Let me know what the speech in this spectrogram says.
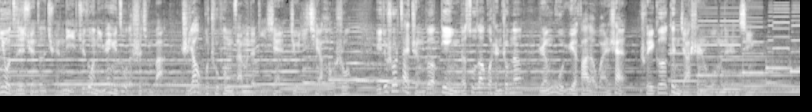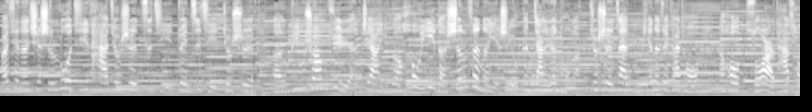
你有自己选择的权利，去做你愿意做的事情吧。只要不触碰咱们的底线，就一切好说。也就是说，在整个电影的塑造过程中呢，人物越发的完善，锤哥更加深入我们的人心。而且呢，其实洛基他就是自己对自己就是呃冰霜巨人这样一个后裔的身份呢，也是有更加的认同了。就是在影片的最开头，然后索尔他从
